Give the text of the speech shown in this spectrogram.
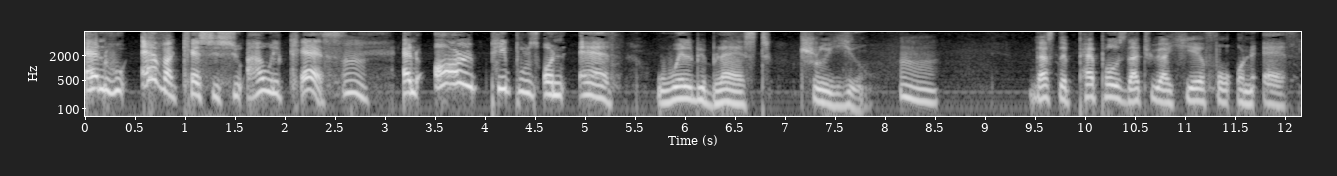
and whoever curses you, I will curse. Mm. And all peoples on earth will be blessed through you. Mm. That's the purpose that we are here for on earth.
